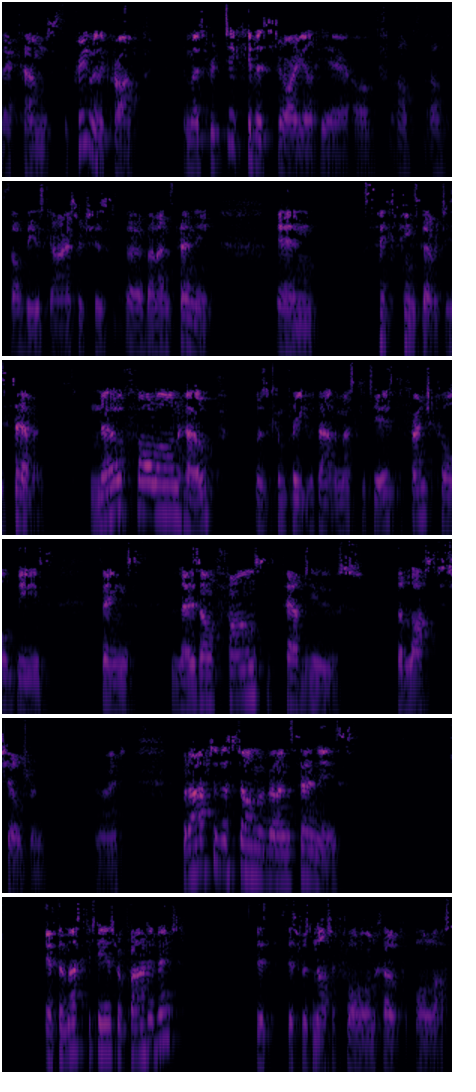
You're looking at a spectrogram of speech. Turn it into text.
there comes the cream of the crop, the most ridiculous story you'll hear of of, of, of these guys, which is uh, in 1677. No forlorn hope was complete without the musketeers. The French called these things les enfants perdus, the lost children, right? But after the storm of Valenciennes, if the musketeers were part of it, this this was not a forlorn hope or lost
